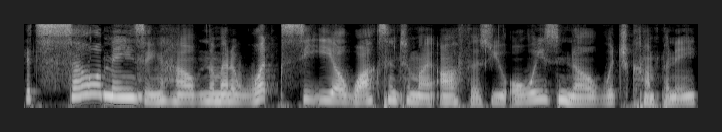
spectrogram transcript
it's so amazing how no matter what CEO walks into my office, you always know which company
